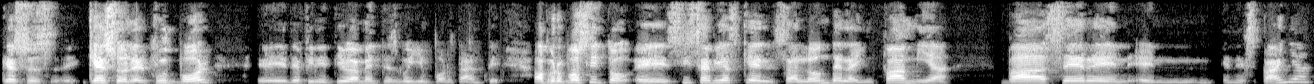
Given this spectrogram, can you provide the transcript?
Que eso es, que eso en el fútbol eh, definitivamente es muy importante. A propósito, eh, ¿sí sabías que el Salón de la Infamia va a ser en, España?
